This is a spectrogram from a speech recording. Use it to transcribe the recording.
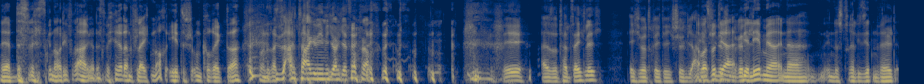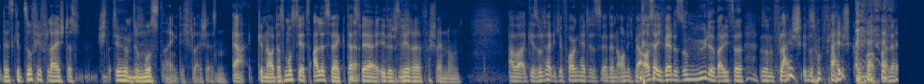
Ja, das ist genau die Frage. Das wäre dann vielleicht noch ethisch unkorrekter. sagt, Diese acht Tage nehme ich euch jetzt auch noch. nee, also tatsächlich, ich würde richtig schön die aber es wird ja, argentinischen wir Rind- leben ja in der industrialisierten Welt. Es gibt so viel Fleisch, dass Stimmt. du musst eigentlich Fleisch essen. Ja, genau, das musste jetzt alles weg. Das Ja. wäre ethisch Das wäre Verschwendung. Aber gesundheitliche Folgen hätte es ja dann auch nicht mehr. Außer ich werde so müde, weil ich so, so ein Fleisch, in so ein Fleischkoma falle.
